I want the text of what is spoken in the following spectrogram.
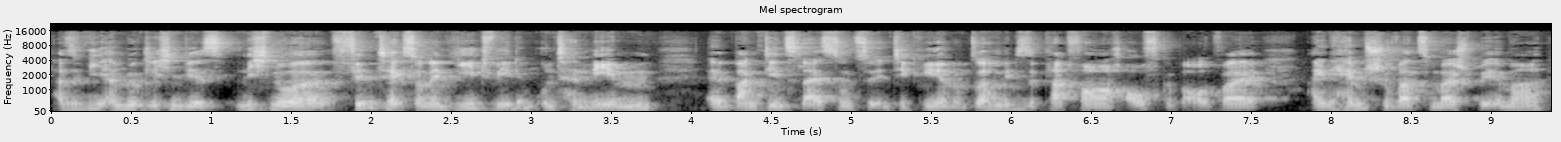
Also wie ermöglichen wir es nicht nur Fintech, sondern jedwedem Unternehmen äh, Bankdienstleistungen zu integrieren. Und so haben wir diese Plattform auch aufgebaut, weil ein Hemmschuh war zum Beispiel immer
